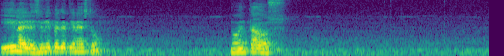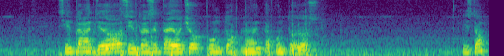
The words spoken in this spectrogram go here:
Y la dirección IP que tiene esto. 92. 192, 168.90.2. ¿Listo?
